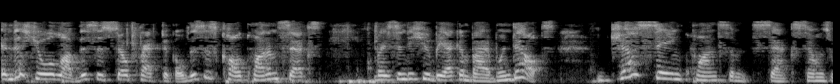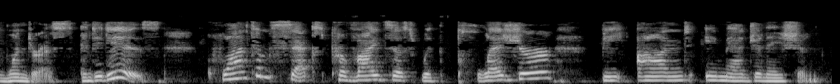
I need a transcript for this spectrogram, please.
And this you will love. This is so practical. This is called Quantum Sex by Cindy Hubiak and Bob Wendeltz. Just saying quantum sex sounds wondrous, and it is. Quantum sex provides us with pleasure beyond imagination,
